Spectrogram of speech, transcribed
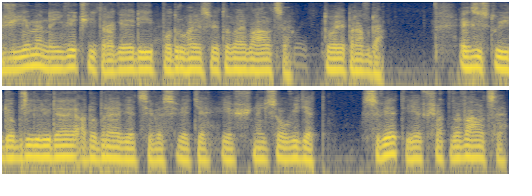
Žijeme největší tragédii po druhé světové válce. To je pravda. Existují dobří lidé a dobré věci ve světě, jež nejsou vidět. Svět je však ve válce.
